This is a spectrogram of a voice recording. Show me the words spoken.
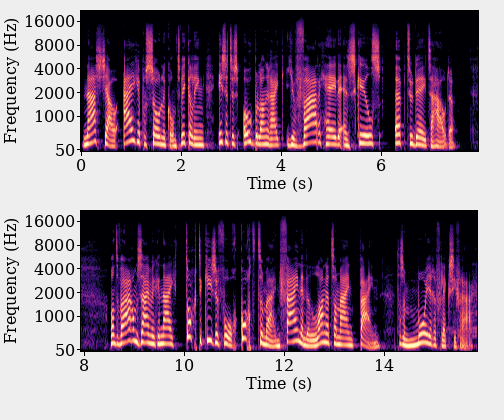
Naast jouw eigen persoonlijke ontwikkeling is het dus ook belangrijk je vaardigheden en skills up-to-date te houden. Want waarom zijn we geneigd toch te kiezen voor korte termijn fijn en de lange termijn pijn? Dat is een mooie reflectievraag.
